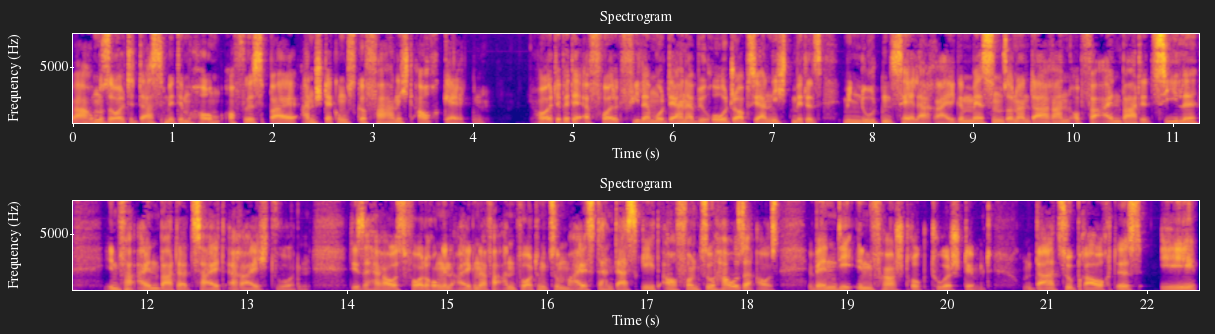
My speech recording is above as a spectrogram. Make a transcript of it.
Warum sollte das mit dem Homeoffice bei Ansteckungsgefahr nicht auch gelten? Heute wird der Erfolg vieler moderner Bürojobs ja nicht mittels Minutenzählerei gemessen, sondern daran, ob vereinbarte Ziele in vereinbarter Zeit erreicht wurden. Diese Herausforderung in eigener Verantwortung zu meistern, das geht auch von zu Hause aus, wenn die Infrastruktur stimmt. Und dazu braucht es e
